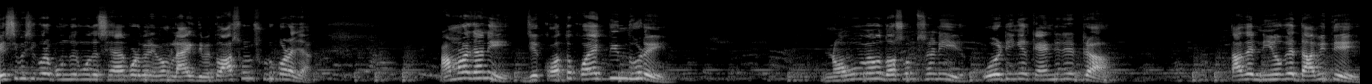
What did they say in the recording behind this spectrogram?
বেশি বেশি করে বন্ধুদের মধ্যে শেয়ার করবেন এবং লাইক দেবেন। তো আসুন শুরু করা যাক। আমরা জানি যে গত কয়েকদিন ধরে নবম এবং দশম শ্রেণির ওয়েটিংয়ের ক্যান্ডিডেটরা তাদের নিয়োগের দাবিতে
